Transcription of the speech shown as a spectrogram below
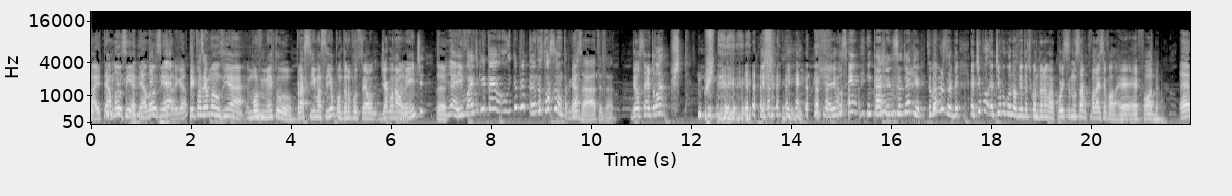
aí tem a mãozinha, tem a mãozinha, É, tá ligado? Tem que fazer a mãozinha, movimento pra cima assim, apontando pro céu diagonalmente. É. E aí vai de quem tá interpretando a situação, tá ligado? Exato, exato. Deu certo lá? e aí você encaixa aí no seu dia a dia. Você vai perceber. É tipo, é tipo quando alguém tá te contando alguma coisa, você não sabe o que falar e você fala, é, é foda. É.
